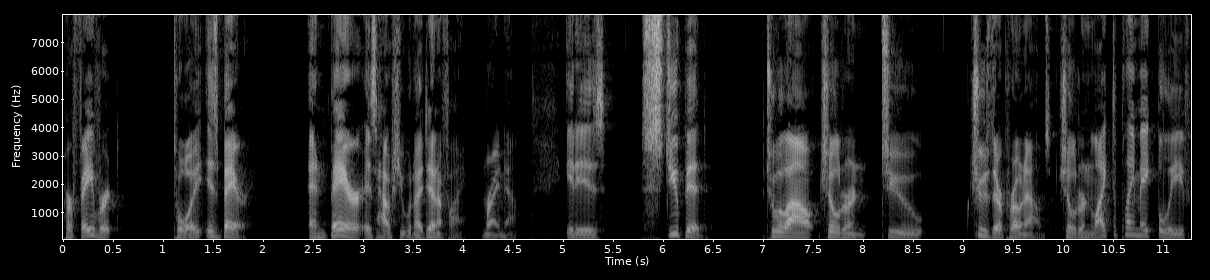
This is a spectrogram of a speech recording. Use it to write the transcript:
Her favorite toy is bear, and bear is how she would identify right now. It is stupid to allow children to choose their pronouns. Children like to play make believe.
